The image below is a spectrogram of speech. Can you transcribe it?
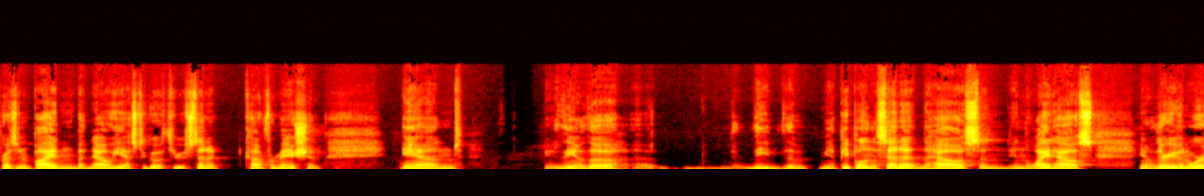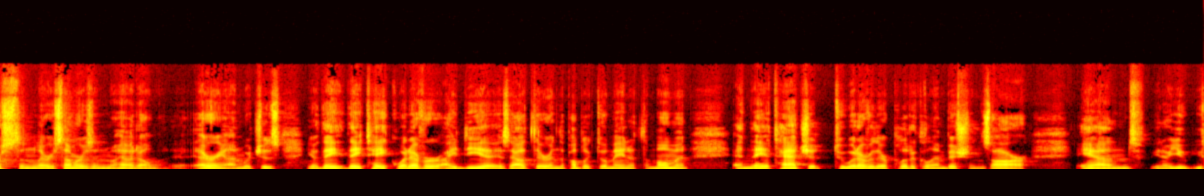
President Biden, but now he has to go through Senate confirmation, and you know the uh, the the you know, people in the Senate and the House and in the White House, you know they're even worse than Larry Summers and Mohamed El Erian, which is you know they they take whatever idea is out there in the public domain at the moment, and they attach it to whatever their political ambitions are and you know you, you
